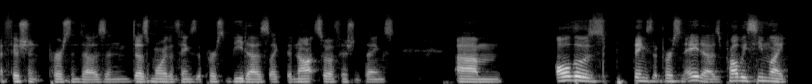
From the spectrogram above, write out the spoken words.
efficient person does, and does more of the things that person B does, like the not so efficient things. Um, all those things that person A does probably seem like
